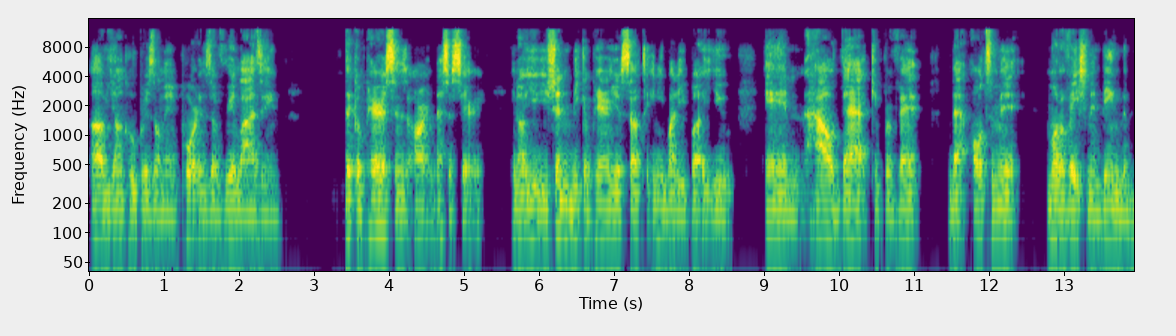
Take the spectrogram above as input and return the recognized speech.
of young hoopers on the importance of realizing the comparisons aren't necessary you know, you, you shouldn't be comparing yourself to anybody but you and how that can prevent that ultimate motivation and being the,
